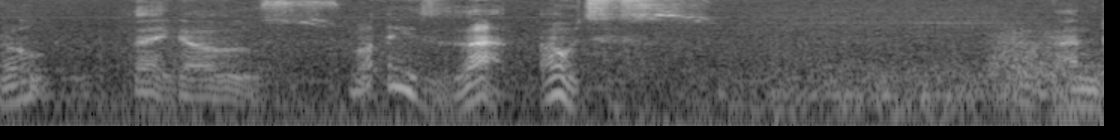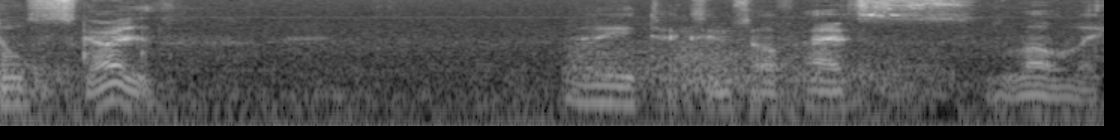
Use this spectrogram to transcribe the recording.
Oh, there goes. What is that? Oh, it's a Vanduul Scythe. And he takes himself out slowly.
